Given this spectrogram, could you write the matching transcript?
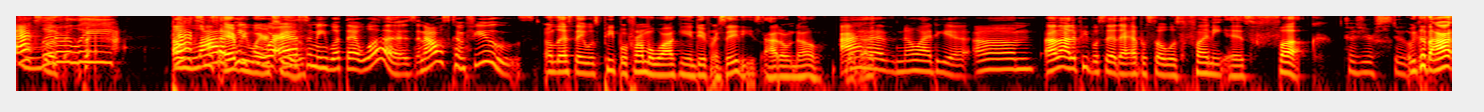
PAX was- literally, a PAX lot of people were too. asking me what that was, and I was confused. unless they was people from Milwaukee in different cities, I don't know. I But have no idea. Um, a lot of people said that episode was funny as fuck. because you're stupid. Because I,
